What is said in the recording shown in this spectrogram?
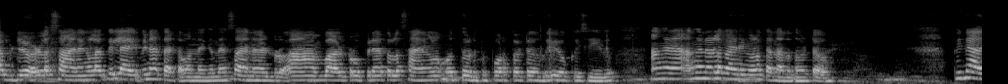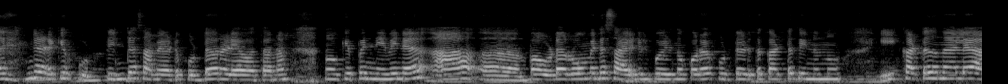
അവിടെയുള്ള സാധനങ്ങൾ അത് ലൈവിനകത്താട്ടോ വന്നേക്കുന്നത് സാധനം വാൾഡ്രോപ്പിനകത്തുള്ള സാധനങ്ങൾ മൊത്തം എടുത്ത് പുറത്തോട്ട് എറിയുകയൊക്കെ ചെയ്തു. അങ്ങനെ അങ്ങനെയുള്ള കാര്യങ്ങളൊക്കെ നടന്നു കേട്ടോ. പിന്നെ അതിന്റെ ഇടയ്ക്ക് ഫുഡിന്റെ സമയമായിട്ട് ഫുഡ് റെഡി ആവാത്ത കാരണം നോക്കിയപ്പോൾ നിവിന് ആ പൗഡർ റൂമിന്റെ സൈഡിൽ പോയിരുന്നു കുറേ ഫുഡ് എടുത്ത് കട്ട് തിന്നുന്നു. ഈ കട്ട് തിന്നാലേ ആ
